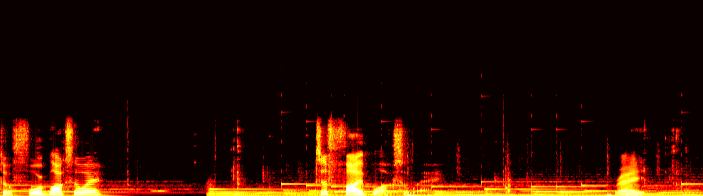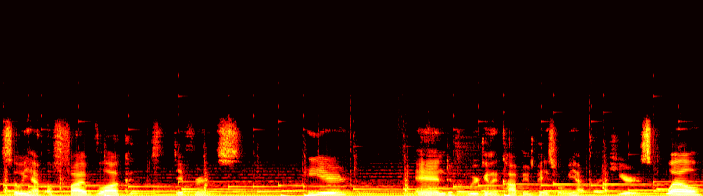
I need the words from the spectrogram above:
to four blocks away to five blocks away. Right? So we have a five block difference here. And we're going to copy and paste what we have right here as well.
